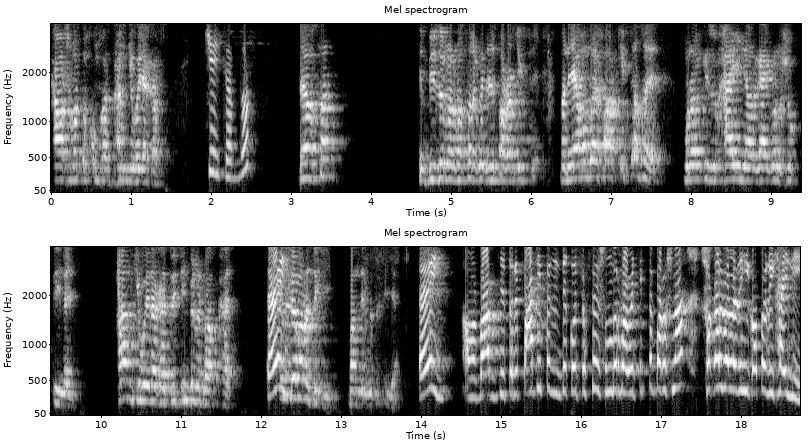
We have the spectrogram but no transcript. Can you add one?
খাওয়ার সময় তো কম খাস ধান কি খাস। কি ব্যবস্থা পেতে টিপতে। মানে এমন ভাবে টিপতে আছে মনে হয় কিছু খাই না আর গায়ে কোনো শক্তি নাই। ধান কি বইরা খায়? তুই তিন প্লেট ভাত খায়। এই। এই এই আমার বাপ যে তোরে পাটি পাটি দিয়ে কইতাছে সুন্দরভাবে টিকতে পারোস না সকালবেলা দেখি কত খাইলি।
